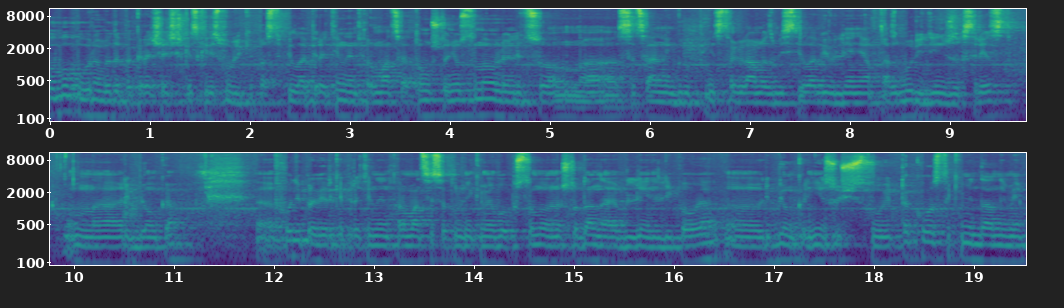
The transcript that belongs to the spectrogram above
В ОБОП МВД по Карачаевской Республике поступила оперативная информация о том, что неустановленное лицо на социальной группе Инстаграм разместило объявление о сборе денежных средств на ребенка. Э, в ходе проверки оперативной информации сотрудниками ОБОП установлено, что данное объявление липовое. Э, ребенка не существует такого с такими данными.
